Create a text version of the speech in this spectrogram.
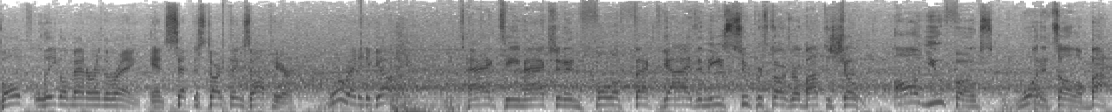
Both legal men are in the ring and set to start things off here. We're ready to go. Tag team action in full effect, guys, and these superstars are about to show all you folks what it's all about.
